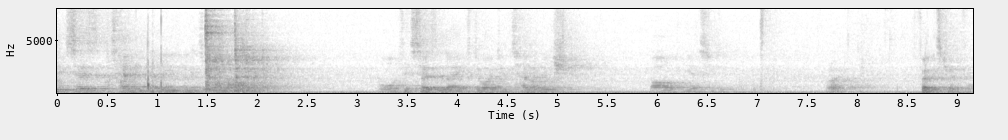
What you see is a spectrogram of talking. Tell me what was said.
is it says 10 days and it's one or if it says legs, do I do 10 on each arm? Yes, you do. Right? Fairly straightforward.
